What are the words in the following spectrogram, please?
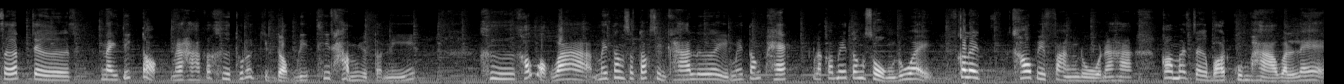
เซิร์ชเจอใน TikTok นะคะ ก็คือธุรกิจดอกลิทที่ทำอยู่ตอนนี้ คือเขาบอกว่าไม่ต้องสต็อกสินค้าเลย ไม่ต้องแพ็คแล้วก็ไม่ต้องส่งด้วย ก็เลยเข้าไปฟังดูนะคะ ก็มาเจอบอสกุมภาวันแรก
